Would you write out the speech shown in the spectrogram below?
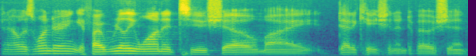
And I was wondering if I really wanted to show my dedication and devotion.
